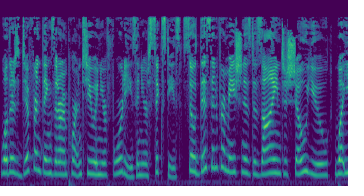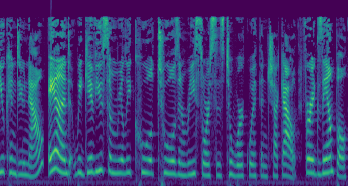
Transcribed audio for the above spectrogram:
well, there's different things that are important to you in your 40s, in your 60s. So this information is designed to show you what you can do now. And we give you some really cool tools and resources to work with and check out. For example,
